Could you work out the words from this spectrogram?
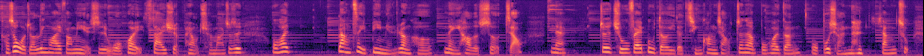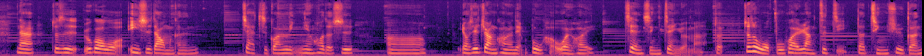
可是我觉得另外一方面也是我会筛选朋友圈嘛，就是我会让自己避免任何内耗的社交。那就是除非不得已的情况下，我真的不会跟我不喜欢的人相处。那就是如果我意识到我们可能。价值观理念，或者是，嗯、呃，有些状况有点不合，我也会渐行渐远嘛。对，就是我不会让自己的情绪跟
